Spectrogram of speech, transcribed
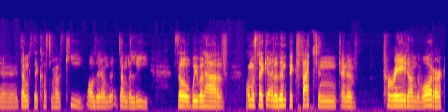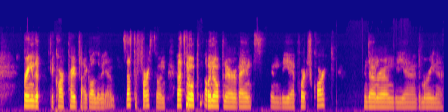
uh, down to the Custom House Quay, all the way down the, down the Lee. So we will have almost like an Olympic fashion kind of parade on the water, bringing the, the Cork Pride flag all the way down. So that's the first one. And that's an open, an open air event in the uh, Port of Cork and down around the uh, the marina.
